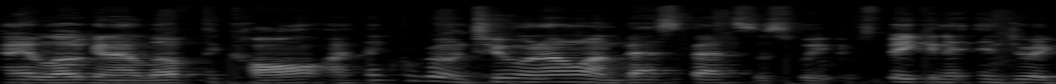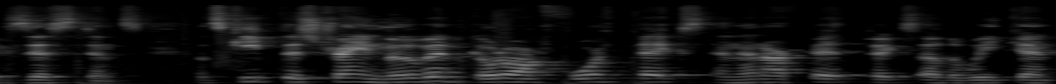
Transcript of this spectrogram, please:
Hey Logan, I love the call. I think we're going two and zero oh on best bets this week. I'm speaking it into existence. Let's keep this train moving. Go to our fourth picks and then our fifth picks of the weekend.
